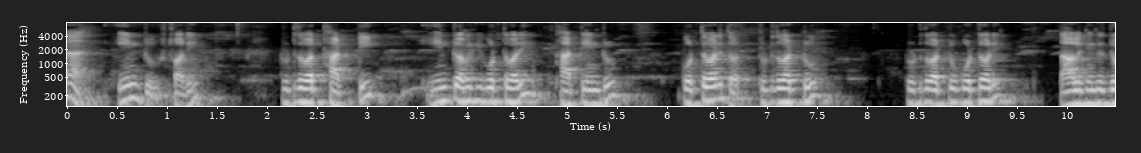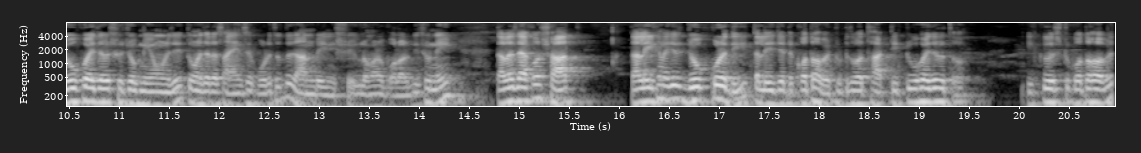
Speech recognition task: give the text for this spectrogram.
হ্যাঁ into sorry two to the power thirty into আমি কী করতে পারি? থার্টি ইন্টু করতে পারি তো? Two to the power two two to the power two করতে পারি। তাহলে কিন্তু যোগ হয়ে যাবে সূচক নিয়ম অনুযায়ী। তোমরা যারা সায়েন্সে পড়েছো তো জানবেই নিশ্চয়ই, এগুলো আমার বলার কিছু নেই। তাহলে দেখো, সাত তাহলে এখানে যদি যোগ করে দিই, তাহলে এই যেটা কত হবে? Two to the power thirty two হয়ে যাবে তো? ইকুয়ালস টু কত হবে?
